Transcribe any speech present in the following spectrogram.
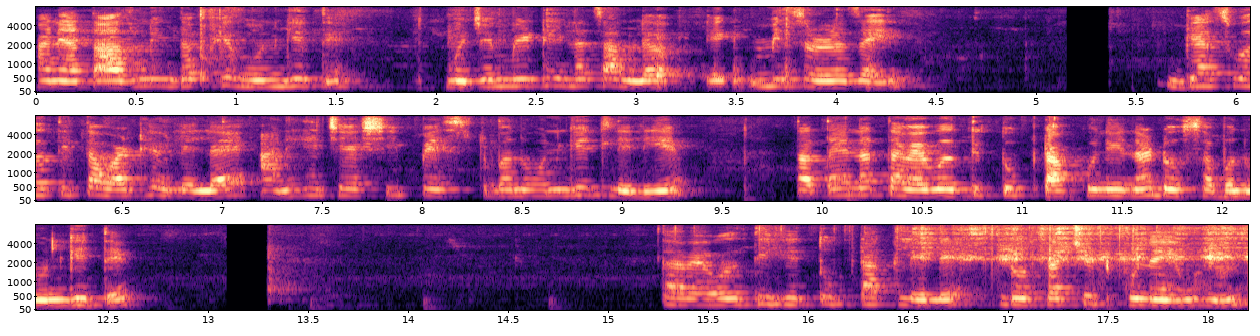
आणि आता अजून एकदा फिरवून घेते. म्हणजे मीठ हे ना चांगलं एक मिसळलं जाईल. गॅसवरती तवा ठेवलेला आहे आणि ह्याची अशी पेस्ट बनवून घेतलेली आहे. आता आहे ना तव्यावरती तूप टाकून आहे ना डोसा बनवून घेते. तव्यावरती हे तूप टाकलेले डोसा चिटकू नये म्हणून.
